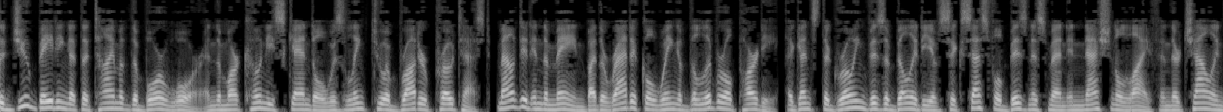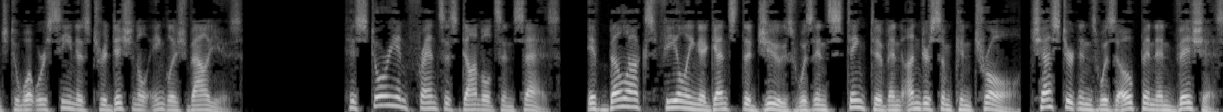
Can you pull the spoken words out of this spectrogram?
The Jew baiting at the time of the Boer War and the Marconi scandal was linked to a broader protest, mounted in the main by the radical wing of the Liberal Party, against the growing visibility of successful businessmen in national life and their challenge to what were seen as traditional English values. Historian Frances Donaldson says, if Belloc's feeling against the Jews was instinctive and under some control, Chesterton's was open and vicious,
